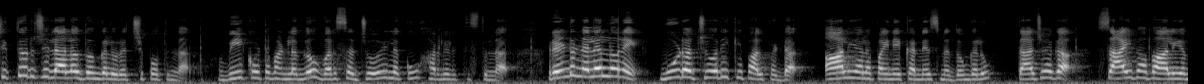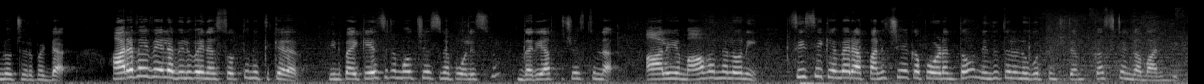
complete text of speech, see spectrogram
చిత్తూరు జిల్లాలో దొంగలు రెచ్చిపోతున్నారు. వీకోట మండలంలో వరుస చోరీలకు హరలెత్తిస్తున్నారు. రెండు నెలల్లోనే మూడో చోరీకి పాల్పడ్డారు. ఆలయాలపైనే కన్నేసిన దొంగలు తాజాగా సాయిబాబా ఆలయంలో చొరబడ్డారు. అరవై వేల విలువైన సొత్తును ఎత్తికెళ్ళారు దీనిపై కేసు నమోదు చేసిన పోలీసులు దర్యాప్తు చేస్తున్నారు. ఆలయం ఆవరణలోని సీసీ కెమెరా పనిచేయకపోవడంతో నిందితులను గుర్తించడం కష్టంగా మారింది.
